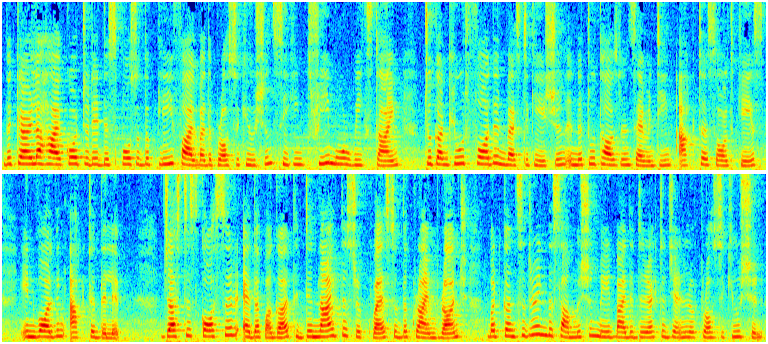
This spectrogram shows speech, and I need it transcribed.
The Kerala High Court today disposed of the plea filed by the prosecution seeking three more weeks' time to conclude further investigation in the 2017 actor assault case involving actor Dileep. Justice Kausar Edapagath denied this request of the crime branch but considering the submission made by the Director General of Prosecution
